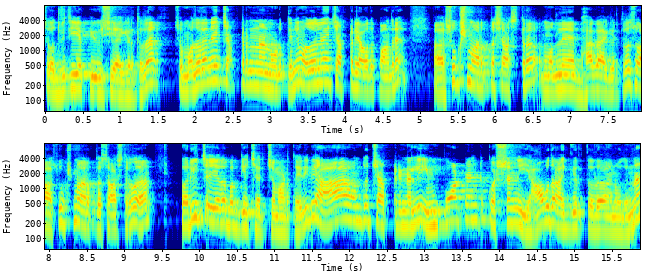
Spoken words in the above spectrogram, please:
ಸೊ ದ್ವಿತೀಯ ಪಿ ಯು ಸಿ ಆಗಿರ್ತದೆ. ಸೊ ಮೊದಲನೇ ಚಾಪ್ಟರ್ನ ನೋಡ್ತೀನಿ. ಮೊದಲನೇ ಚಾಪ್ಟರ್ ಯಾವುದಪ್ಪ ಅಂದರೆ ಸೂಕ್ಷ್ಮ ಅರ್ಥಶಾಸ್ತ್ರ ಮೊದಲನೇ ಭಾಗ ಆಗಿರ್ತದೆ. ಸೊ ಆ ಸೂಕ್ಷ್ಮ ಅರ್ಥಶಾಸ್ತ್ರದ ಪರಿಚಯದ ಬಗ್ಗೆ ಚರ್ಚೆ ಮಾಡ್ತಾ ಇದ್ದೀವಿ ಆ ಒಂದು ಚಾಪ್ಟರ್ನಲ್ಲಿ ಇಂಪಾರ್ಟೆಂಟ್ ಕ್ವಶನ್ ಯಾವುದು ಆಗಿರ್ತದ ಅನ್ನೋದನ್ನು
